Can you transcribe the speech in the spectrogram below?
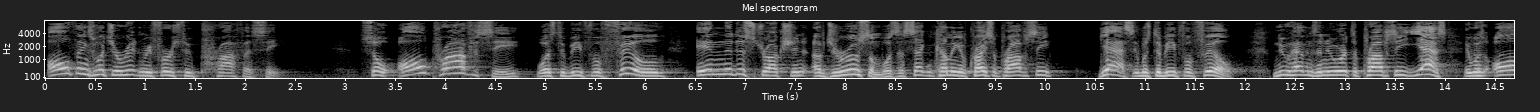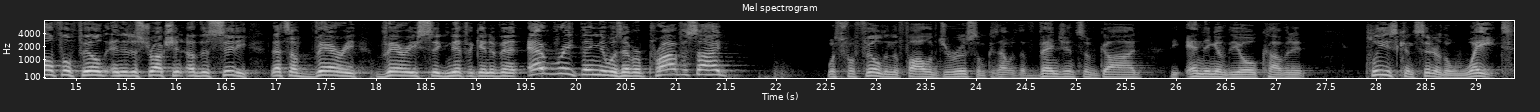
All things which are written refers to prophecy. So all prophecy was to be fulfilled in the destruction of Jerusalem. Was the second coming of Christ a prophecy? Yes, it was to be fulfilled. New heavens and new earth, the prophecy, yes, it was all fulfilled in the destruction of the city. That's a very, very significant event. Everything that was ever prophesied was fulfilled in the fall of Jerusalem because that was the vengeance of God, the ending of the old covenant. Please consider the weight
